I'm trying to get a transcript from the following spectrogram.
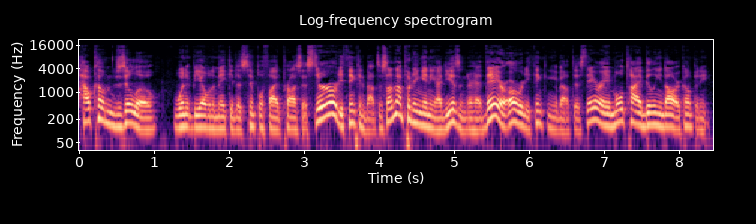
how come zillow wouldn't be able to make it a simplified process? They're already thinking about this. I'm not putting any ideas in their head. They are already thinking about this. They are a multi-billion dollar company.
